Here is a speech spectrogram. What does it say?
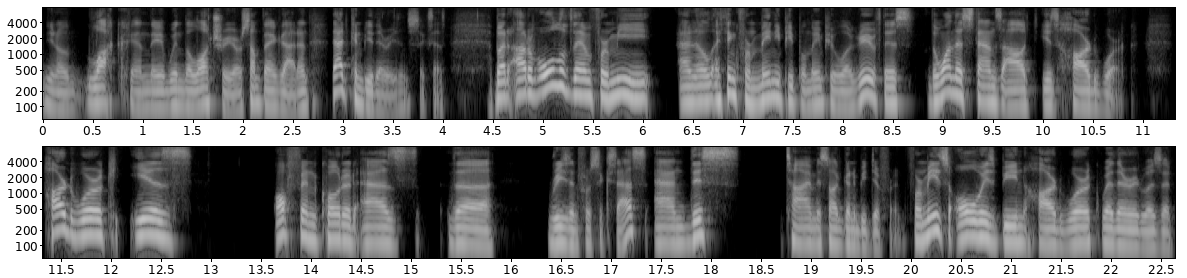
you know luck and they win the lottery or something like that and that can be the reason to success. But out of all of them for me and i think for many people many people agree with this the one that stands out is hard work. Hard work is often quoted as the reason for success and this time it's not going to be different. For me, it's always been hard work, whether it was at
